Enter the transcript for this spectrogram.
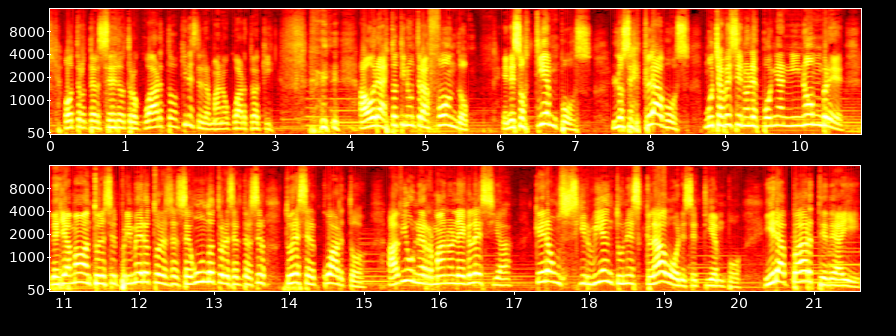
otro tercero, otro cuarto? ¿Quién es el hermano cuarto aquí? Ahora, esto tiene un trasfondo. En esos tiempos, los esclavos muchas veces no les ponían ni nombre. Les llamaban, tú eres el primero, tú eres el segundo, tú eres el tercero, tú eres el cuarto. Había un hermano en la iglesia que era un sirviente, un esclavo en ese tiempo. Y era parte de ahí.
